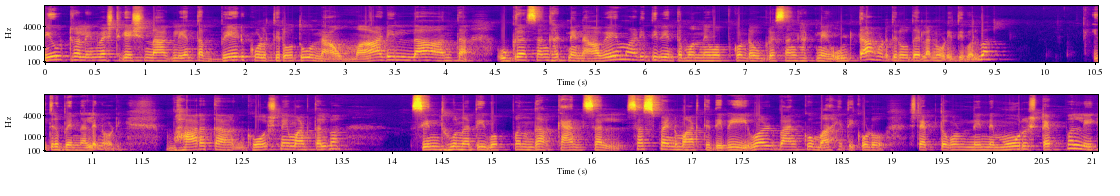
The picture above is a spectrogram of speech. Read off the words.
ನ್ಯೂಟ್ರಲ್ ಇನ್ವೆಸ್ಟಿಗೇಷನ್ ಆಗಲಿ ಅಂತ ಬೇಡ್ಕೊಳ್ತಿರೋದು, ನಾವು ಮಾಡಿಲ್ಲ ಅಂತ ಉಗ್ರ ಸಂಘಟನೆ ನಾವೇ ಮಾಡಿದ್ದೀವಿ ಅಂತ ಮೊನ್ನೆ ಒಪ್ಕೊಂಡ ಉಗ್ರ ಸಂಘಟನೆ ಉಲ್ಟಾ ಹೊಡೆದಿರೋದೆಲ್ಲ ನೋಡಿದ್ದೀವಲ್ವಾ? ಇದ್ರ ಬೆನ್ನಲ್ಲೇ ನೋಡಿ. ಭಾರತ ಘೋಷಣೆ ಮಾಡ್ತಲ್ವ? ಸಿಂಧು ನದಿ ಒಪ್ಪಂದ ಕ್ಯಾನ್ಸಲ್, ಸಸ್ಪೆಂಡ್ ಮಾಡ್ತಿದ್ದೀವಿ. ವರ್ಲ್ಡ್ ಬ್ಯಾಂಕು ಮಾಹಿತಿ ಕೊಡೋ. ಸ್ಟೆಪ್ ತೊಗೊಂಡು ನಿನ್ನೆ ಮೂರು ಸ್ಟೆಪ್ಪಲ್ಲಿ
